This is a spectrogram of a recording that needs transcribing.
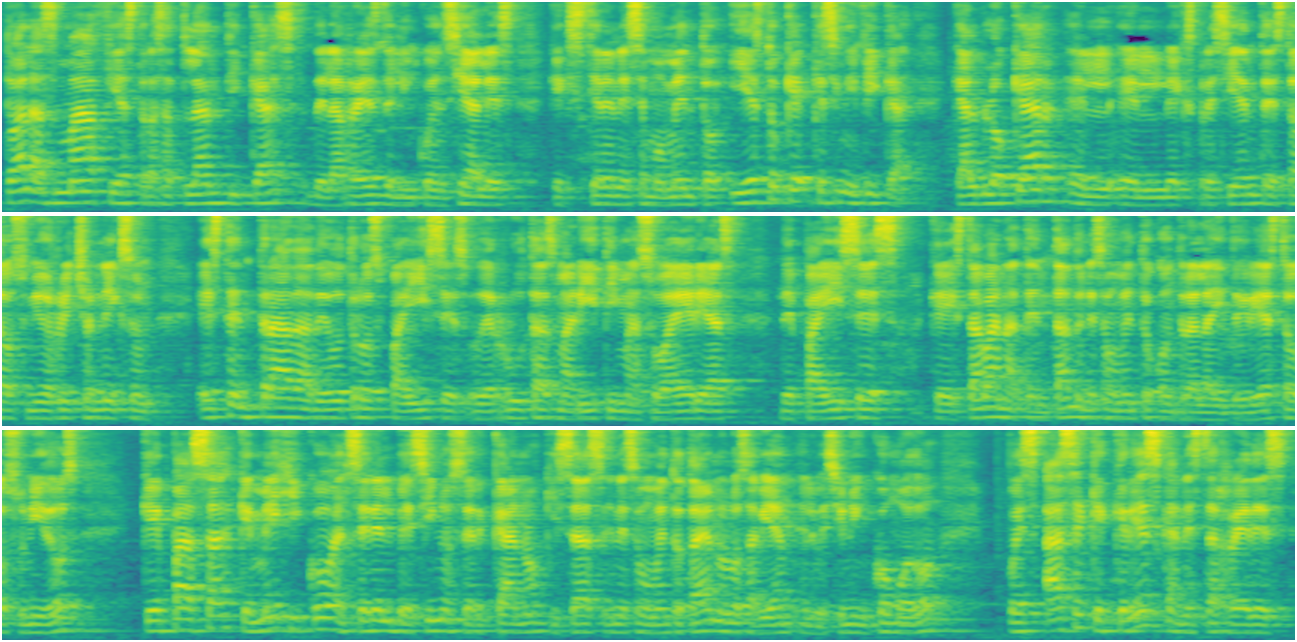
todas las mafias transatlánticas de las redes delincuenciales que existían en ese momento. ¿Y esto qué, qué significa? Que al bloquear el, el expresidente de Estados Unidos, Richard Nixon, esta entrada de otros países o de rutas marítimas o aéreas de países que estaban atentando en ese momento contra la integridad de Estados Unidos, ¿Qué pasa? Que México, al ser el vecino cercano, quizás en ese momento todavía no lo sabían, el vecino incómodo, pues hace que crezcan estas redes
